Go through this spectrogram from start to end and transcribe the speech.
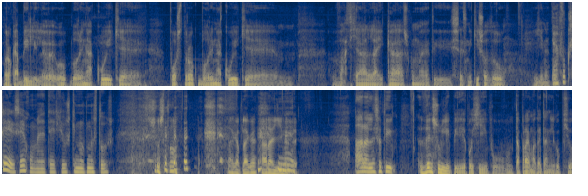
ροκαμπίλι λέω εγώ, μπορεί να ακούει και post-rock, μπορεί να ακούει και βαθιά λαϊκά ας πούμε της εθνικής οδού γίνεται. Ε, αφού ξέρεις, έχουμε τέτοιους κοινούς γνωστούς. Σωστό. πλάκα, πλάκα. Άρα γίνεται. Ναι. Άρα λες ότι δεν σου λείπει η εποχή που τα πράγματα ήταν λίγο πιο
